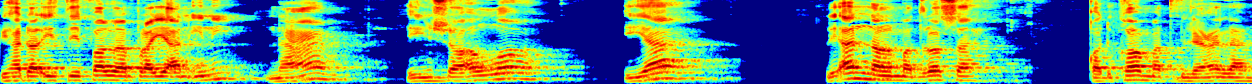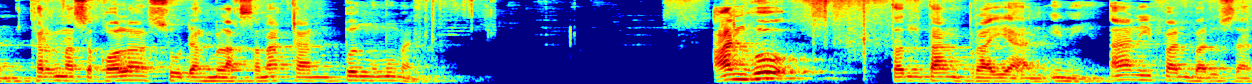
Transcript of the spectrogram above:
Fi hadzal ihtifal dalam perayaan ini? Na'am insyaallah iya. Li'annal madrasah qad qamat bil ilan karena sekolah sudah melaksanakan pengumuman. Anhu tentang perayaan ini. Anifan barusan.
